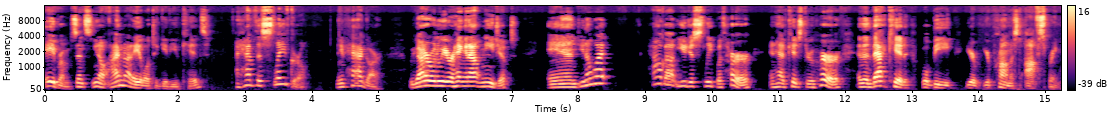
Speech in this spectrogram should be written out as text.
Abram, since, you know, I'm not able to give you kids, I have this slave girl named Hagar. We got her when we were hanging out in Egypt. And you know what? How about you just sleep with her and have kids through her, and then that kid will be your, your promised offspring.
